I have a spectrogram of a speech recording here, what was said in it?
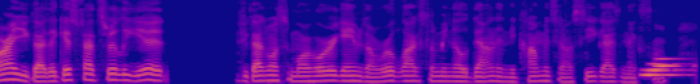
Alright, you guys, I guess that's really it. If you guys want some more horror games on Roblox, let me know down in the comments and I'll see you guys next time.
